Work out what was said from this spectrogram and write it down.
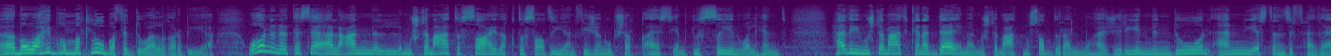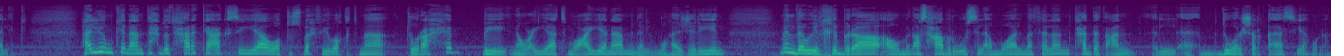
ومواهبهم مطلوبة في الدول الغربية. وهنا نتساءل عن المجتمعات الصاعدة اقتصاديا في جنوب شرق آسيا مثل الصين والهند. هذه المجتمعات كانت دائما مجتمعات مصدرة للمهاجرين من دون أن يستنزفها ذلك. هل يمكن أن تحدث حركة عكسية وتصبح في وقت ما ترحب بنوعيات معينة من المهاجرين من ذوي الخبرة أو من أصحاب رؤوس الأموال مثلا؟ نتحدث عن دول شرق آسيا هنا.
